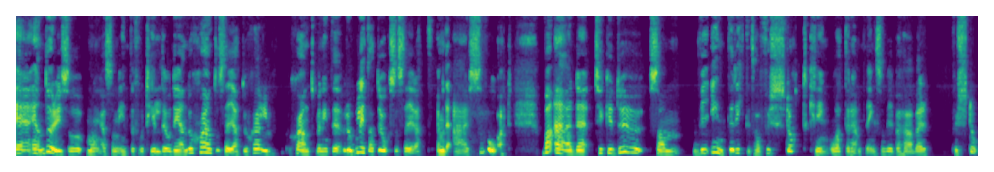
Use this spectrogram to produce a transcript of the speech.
eh, ändå är det ju så många som inte får till det och det är ändå skönt att säga att du själv skönt men inte roligt att du också säger att ja, men det är svårt. Vad är det, tycker du, som vi inte riktigt har förstått kring återhämtning som vi behöver förstå?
